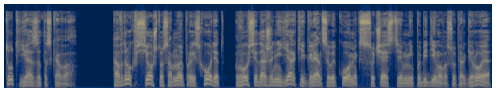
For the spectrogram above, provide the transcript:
Тут я затасковал. А вдруг все, что со мной происходит, вовсе даже не яркий глянцевый комикс с участием непобедимого супергероя,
